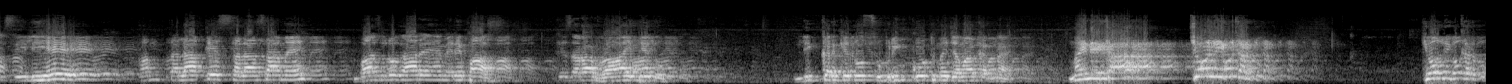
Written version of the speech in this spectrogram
اسی لیے ہم طلاق سلاسہ میں بعض لوگ آ رہے ہیں میرے پاس کہ ذرا رائے دے دو۔ لکھ کر کے دو سپریم کورٹ میں جمع کرنا ہے۔ میں نے کہا کیوں لکھ کر دو کیوں لکھ کر دو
